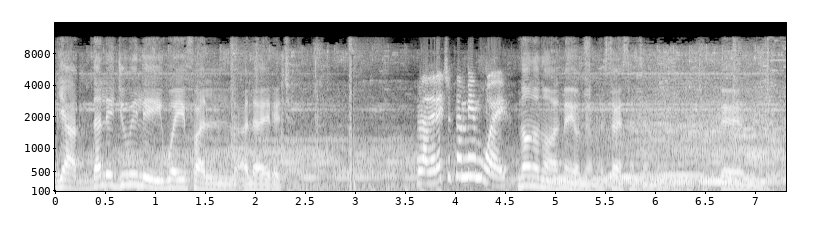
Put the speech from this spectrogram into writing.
Ya, dale Jubilee y Wave al- a la derecha. A la derecha también, güey. No, no, no, al medio, al medio. Está está está. Del medio.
